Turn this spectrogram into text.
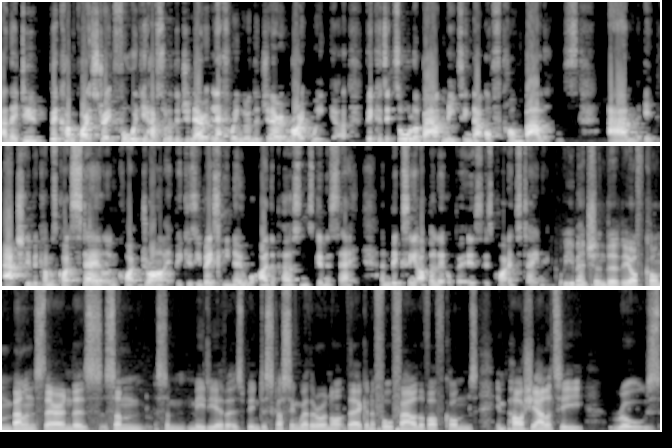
and they do become quite straightforward. You have sort of the generic left winger and the generic right winger because it's all about meeting that Ofcom balance. And it actually becomes quite stale and quite dry because you basically know what either person's going to say. And mixing it up a little bit is, is quite entertaining. Well, you mentioned the, the Ofcom balance there, and there's some some media that has been discussing whether or not they're going to fall foul of Ofcom's impartiality rules.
